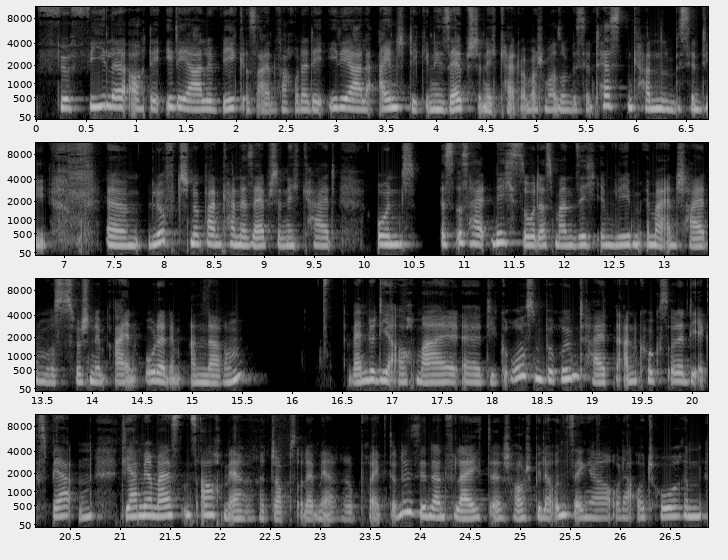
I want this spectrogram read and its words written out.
für viele auch der ideale Weg ist einfach oder der ideale Einstieg in die Selbstständigkeit, weil man schon mal so ein bisschen testen kann, so ein bisschen die ähm, Luft schnuppern kann der Selbstständigkeit. Und es ist halt nicht so, dass man sich im Leben immer entscheiden muss zwischen dem einen oder dem anderen wenn du dir auch mal äh, die großen Berühmtheiten anguckst oder die Experten, die haben ja meistens auch mehrere Jobs oder mehrere Projekte. Und die sind dann vielleicht äh, Schauspieler und Sänger oder Autoren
